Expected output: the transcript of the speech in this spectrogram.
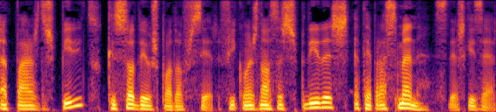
a paz de espírito que só Deus pode oferecer. Ficam as nossas despedidas. Até para a semana, se Deus quiser.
